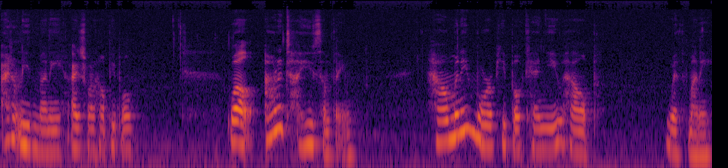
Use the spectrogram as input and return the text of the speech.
I don't need money, I just want to help people. Well, I want to tell you something. How many more people can you help with money?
